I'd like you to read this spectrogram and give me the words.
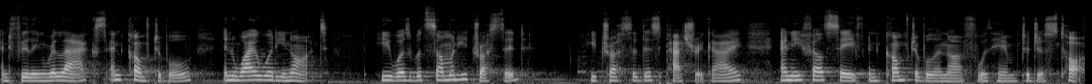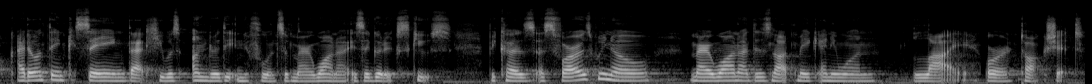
and feeling relaxed and comfortable, and why would he not? He was with someone he trusted. He trusted this Patrick guy, and he felt safe and comfortable enough with him to just talk. I don't think saying that he was under the influence of marijuana is a good excuse because as far as we know, marijuana does not make anyone lie or talk shit.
